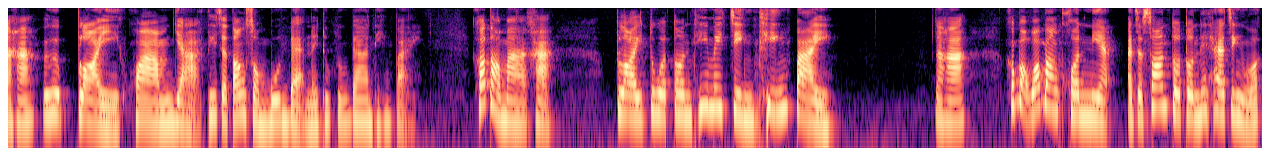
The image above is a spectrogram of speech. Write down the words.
นะคะก็คือปล่อยความอยากที่จะต้องสมบูรณ์แบบในทุกๆด้านทิ้งไป ข้อต่อมาค่ะ ปล่อยตัวตนที่ไม่จริงทิ้งไปนะคะเขาบอกว่าบางคนเนี่ยอาจจะซ่อนตัวตนที่แท้จริงหรือว่า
